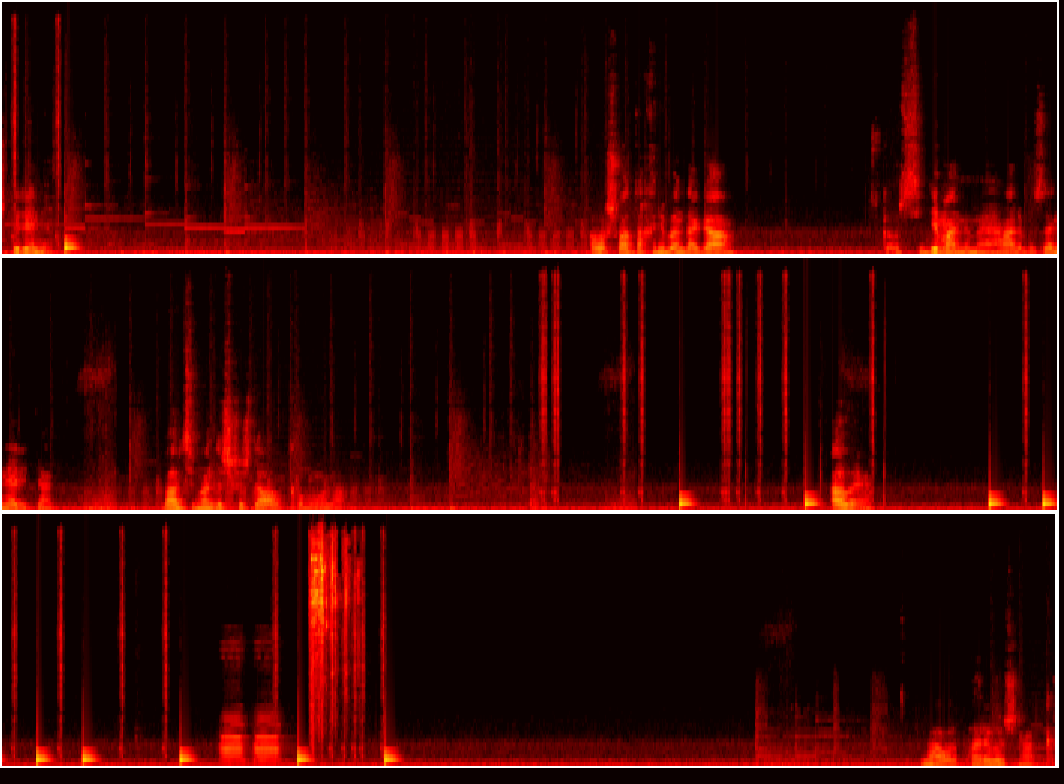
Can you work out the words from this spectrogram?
شکلێنە ئەوە شوا تقریبان دەگا سیدێمان نمایە ها لە بزانیاریتان باچی من دەشکشداوە بکەمەوەڵام ئەوێ ناوە پارە بەش ناکە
